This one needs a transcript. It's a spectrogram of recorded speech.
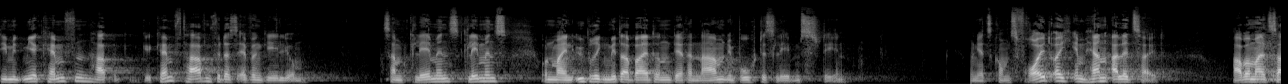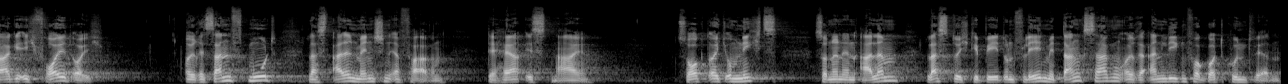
die mit mir kämpfen, gekämpft haben für das Evangelium samt Clemens, Clemens und meinen übrigen Mitarbeitern, deren Namen im Buch des Lebens stehen. Und jetzt kommt's. Freut euch im Herrn alle Zeit. Abermals sage ich, freut euch. Eure Sanftmut lasst allen Menschen erfahren. Der Herr ist nahe. Sorgt euch um nichts, sondern in allem lasst durch Gebet und Flehen mit Danksagung eure Anliegen vor Gott kund werden.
